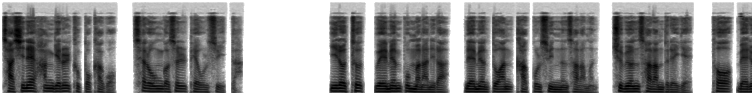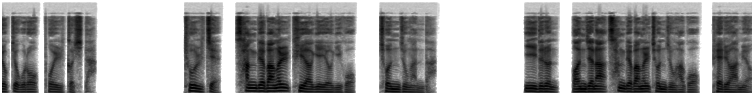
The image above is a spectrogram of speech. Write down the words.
자신의 한계를 극복하고 새로운 것을 배울 수 있다. 이렇듯 외면뿐만 아니라 내면 또한 가꿀 수 있는 사람은 주변 사람들에게 더 매력적으로 보일 것이다. 둘째, 상대방을 귀하게 여기고 존중한다. 이들은 언제나 상대방을 존중하고 배려하며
